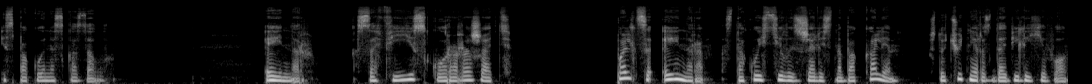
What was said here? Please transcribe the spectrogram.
и спокойно сказал. «Эйнар, Софии скоро рожать». Пальцы Эйнера с такой силой сжались на бокале, что чуть не раздавили его.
